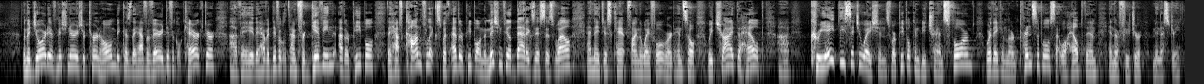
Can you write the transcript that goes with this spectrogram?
The majority of missionaries return home because they have a very difficult character. Uh, they, they have a difficult time forgiving other people. They have conflicts with other people on the mission field. That exists as well. And they just can't find the way forward. And so we try to help uh, create these situations where people can be transformed, where they can learn principles that will help them in their future ministry.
